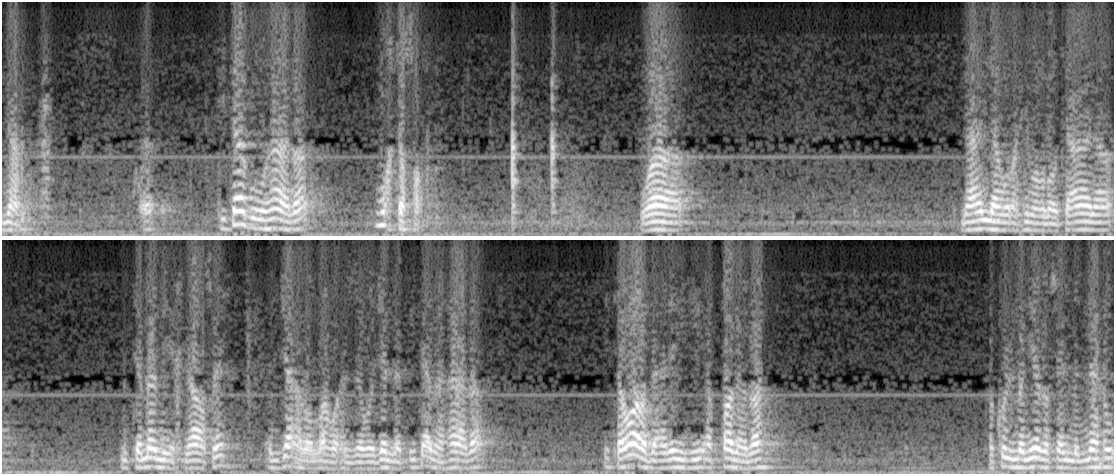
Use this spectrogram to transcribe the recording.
نعم. كتابه هذا مختصر. ولعله رحمه الله تعالى من تمام إخلاصه أن جعل الله عز وجل كتاب هذا يتوارد عليه الطلبة فكل من يدرس علم النحو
